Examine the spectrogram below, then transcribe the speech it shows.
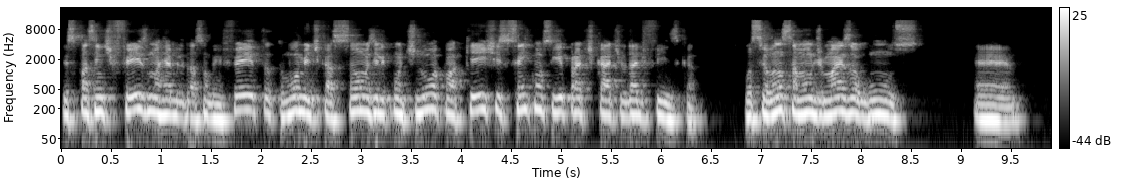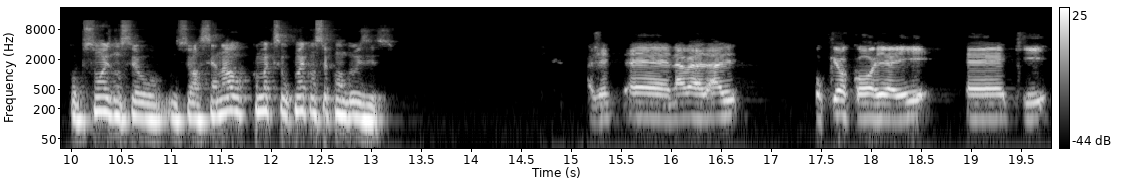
esse paciente fez uma reabilitação bem feita, tomou medicação, mas ele continua com a queixa sem conseguir praticar atividade física. Você lança a mão de mais alguns é, opções no seu, no seu arsenal? Como é, que, como é que você conduz isso? A gente, é, na verdade, o que ocorre aí é que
